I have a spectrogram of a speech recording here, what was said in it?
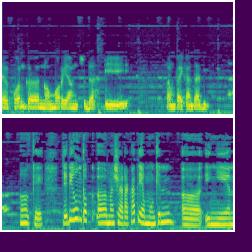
telepon ke nomor yang sudah disampaikan tadi. Oke, jadi untuk uh, masyarakat yang mungkin uh, ingin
